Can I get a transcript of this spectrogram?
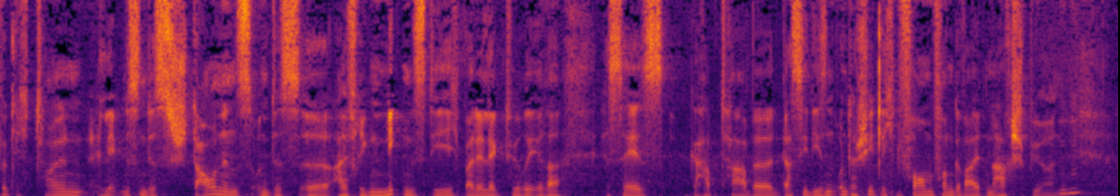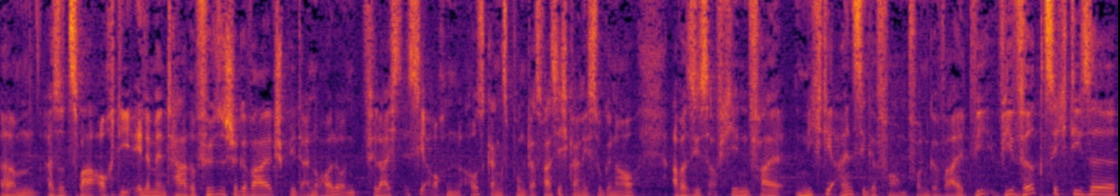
wirklich tollen Erlebnissen des Staunens und des äh, eifrigen Nickens, die ich bei der Lektüre Ihrer Essays gehabt habe, dass Sie diesen unterschiedlichen Formen von Gewalt nachspüren. Mhm. Ähm, also zwar auch die elementare physische Gewalt spielt eine Rolle und vielleicht ist sie auch ein Ausgangspunkt, das weiß ich gar nicht so genau, aber sie ist auf jeden Fall nicht die einzige Form von Gewalt. Wie, wie wirkt sich diese,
